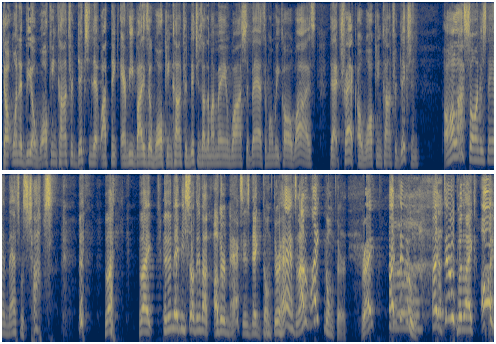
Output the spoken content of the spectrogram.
don't want to be a walking contradiction that I think everybody's a walking contradiction. Of my man Wise Shabazz, the one we call Wise, that track, a walking contradiction. All I saw in this damn match was chops. like, like, and then maybe something about other matches that Gunther has. And I like Gunther, right? I do. Uh. I do. But like, oh,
